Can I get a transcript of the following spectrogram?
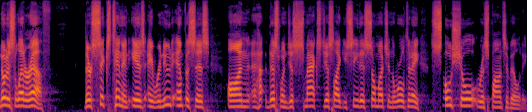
Notice the letter F. Their sixth tenet is a renewed emphasis on this one, just smacks just like you see this so much in the world today social responsibility.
